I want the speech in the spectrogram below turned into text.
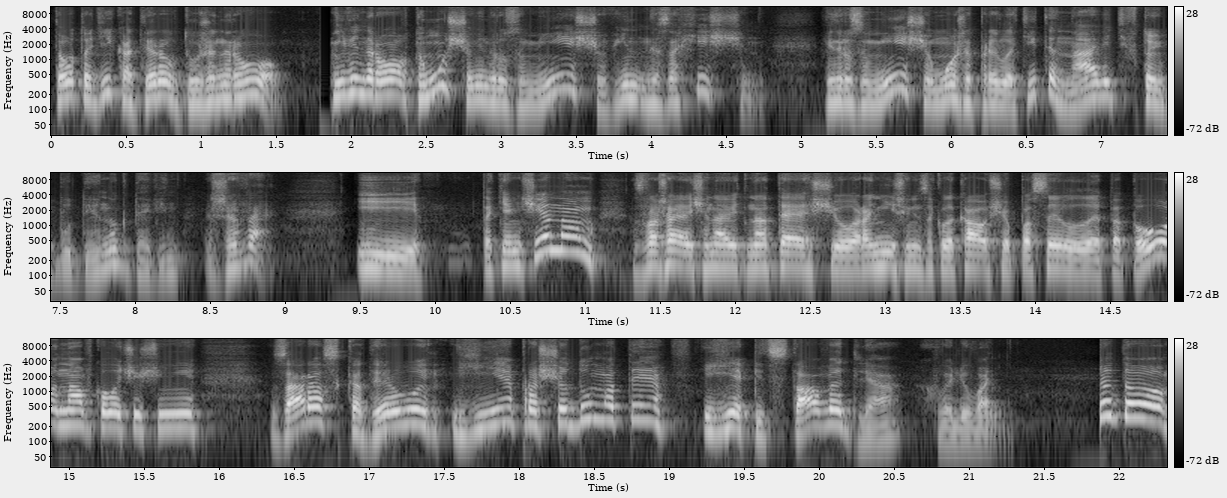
то тоді Кадиров дуже нервував. І він нервував тому, що він розуміє, що він не захищений. Він розуміє, що може прилетіти навіть в той будинок, де він живе. І таким чином, зважаючи навіть на те, що раніше він закликав, що посилили ППО навколо Чечні, зараз Кадирову є про що думати є підстави для хвилювання. Щодо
